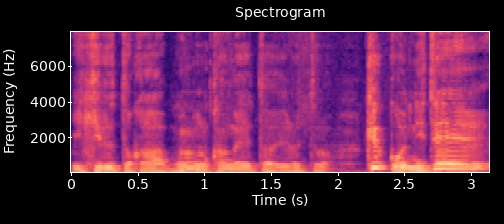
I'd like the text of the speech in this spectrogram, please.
生きるとか、ものの考えとやるっていうのは結構似て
